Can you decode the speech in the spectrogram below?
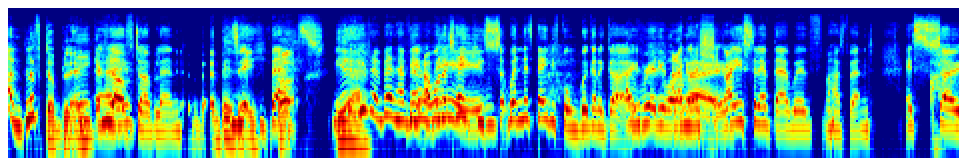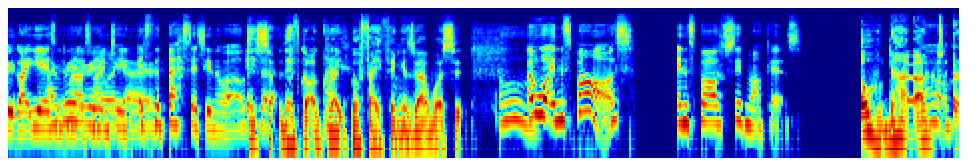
fun. Love Dublin. you go. I love Dublin. B- Busy. Li- but best. you, yeah. You've never been, have you? Never I want to take you. So, when this baby's born, we're going to go. I really wanna And I'm go. I used to live there with my husband. It's so like years I in when I was really, really wanna 19. It's the best city in the world. It's, they've got a great buffet thing as well. What's it? oh. oh, what in the Spars? In the Spar supermarkets. Oh no! I, Oh.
